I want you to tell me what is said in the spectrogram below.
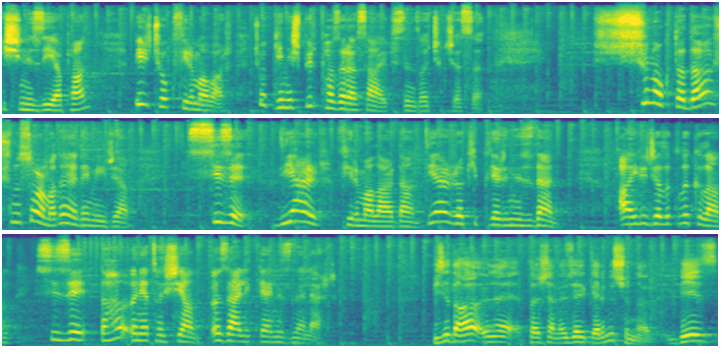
işinizi yapan birçok firma var. Çok geniş bir pazara sahipsiniz açıkçası. Şu noktada şunu sormadan edemeyeceğim. Sizi diğer firmalardan, diğer rakiplerinizden ayrıcalıklı kılan, sizi daha öne taşıyan özellikleriniz neler? Bizi daha öne taşıyan özelliklerimiz şunlar. Biz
